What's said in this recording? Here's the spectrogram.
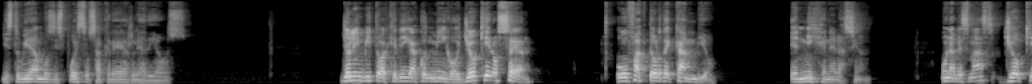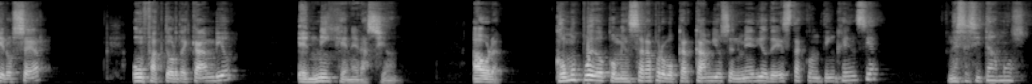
y estuviéramos dispuestos a creerle a Dios. Yo le invito a que diga conmigo, yo quiero ser un factor de cambio en mi generación. Una vez más, yo quiero ser un factor de cambio en mi generación. Ahora, ¿cómo puedo comenzar a provocar cambios en medio de esta contingencia? Necesitamos,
